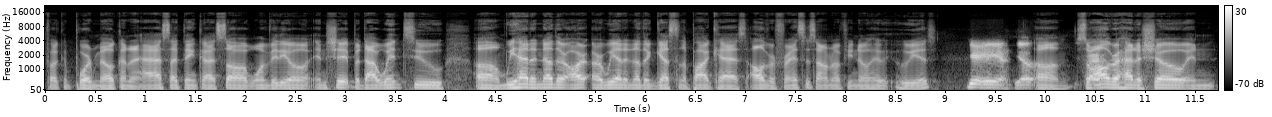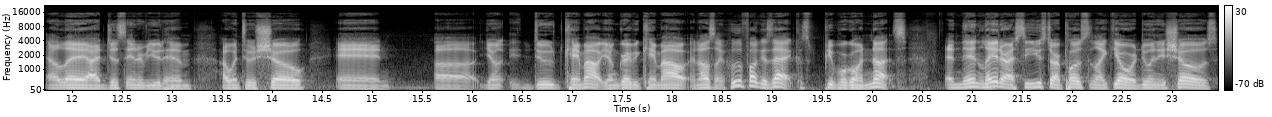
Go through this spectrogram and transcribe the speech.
fucking poured milk on an ass. I think I saw one video and shit. But I went to um, we had another art or we had another guest on the podcast, Oliver Francis. I don't know if you know who, who he is. Yeah, yeah, yeah. Yep. Um, so Right. Oliver had a show in L.A. I just interviewed him. I went to his show and uh, young dude came out. Yung Gravy came out, and I was like, "Who the fuck is that?" Because people were going nuts. And then later, I see you start posting like, "Yo, we're doing these shows,"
